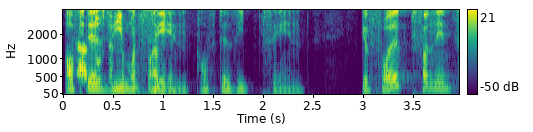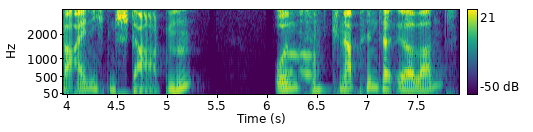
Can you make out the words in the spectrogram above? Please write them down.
Auf Ja, der auf der 17. 25. Auf der 17. Gefolgt von den Vereinigten Staaten und Ja. knapp hinter Irland.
